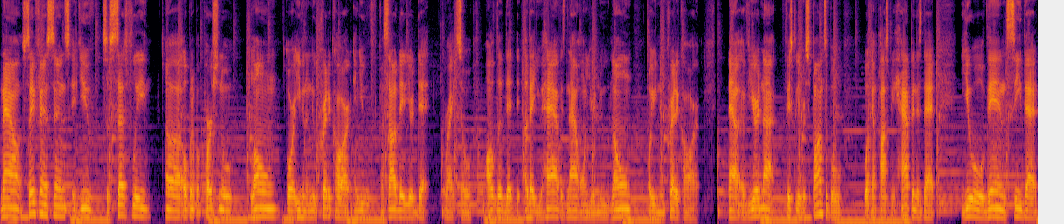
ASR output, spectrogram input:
Now, say for instance, if you've successfully uh, opened up a personal loan or even a new credit card and you've consolidated your debt right? So all the debt that you have is now on your new loan or your new credit card. Now, if you're not fiscally responsible, what can possibly happen is that you will then see that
